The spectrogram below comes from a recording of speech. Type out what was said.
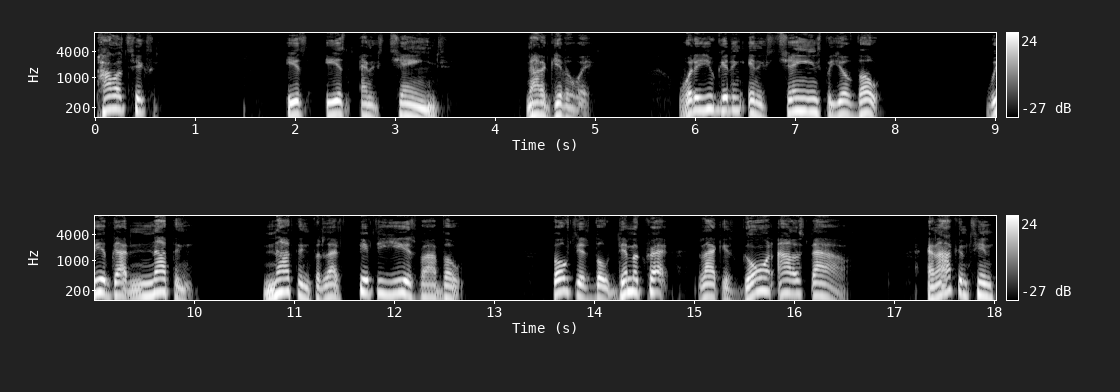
Politics is is an exchange, not a giveaway. What are you getting in exchange for your vote? We have got nothing, nothing for the last 50 years for our vote. Folks just vote Democrat like it's going out of style. And I contend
